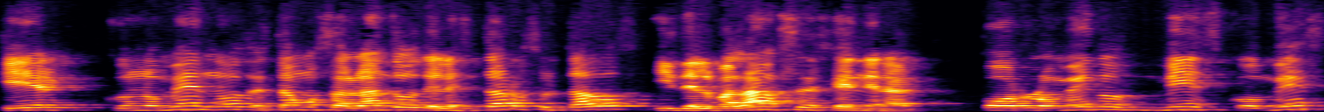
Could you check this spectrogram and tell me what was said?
que con lo menos estamos hablando del estado de resultados y del balance general. Por lo menos mes con mes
